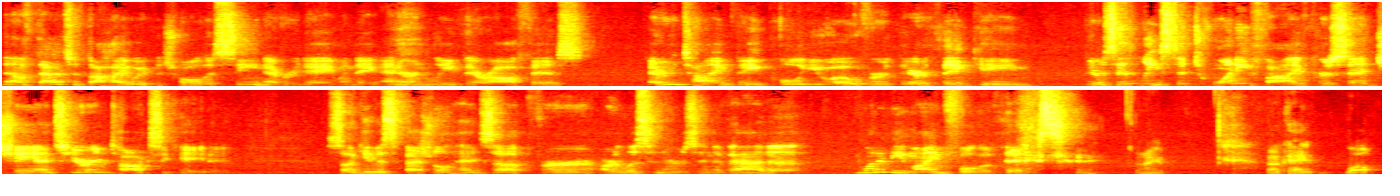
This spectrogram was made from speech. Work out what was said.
Now, if that's what the Highway Patrol is seeing every day when they enter and leave their office, every time they pull you over, they're thinking there's at least a 25% chance you're intoxicated. So I'll give a special heads up for our listeners in Nevada. You want to be mindful of this. right. Okay. Well,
